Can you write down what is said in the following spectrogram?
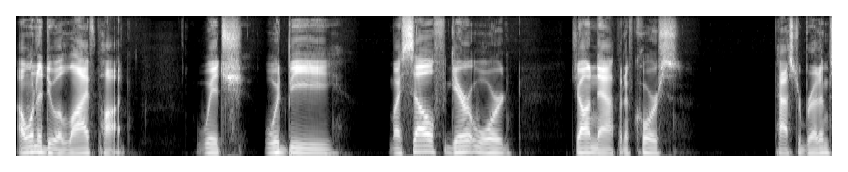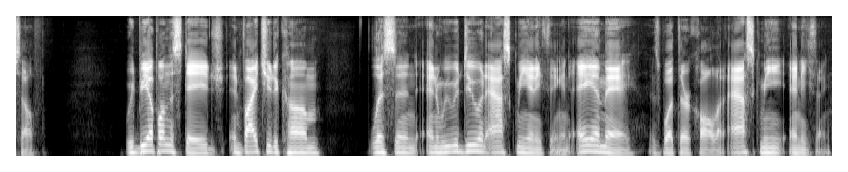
I want to do a live pod, which would be myself, Garrett Ward, John Knapp, and of course, Pastor Brett himself. We'd be up on the stage, invite you to come listen, and we would do an Ask Me Anything. An AMA is what they're called, an Ask Me Anything.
